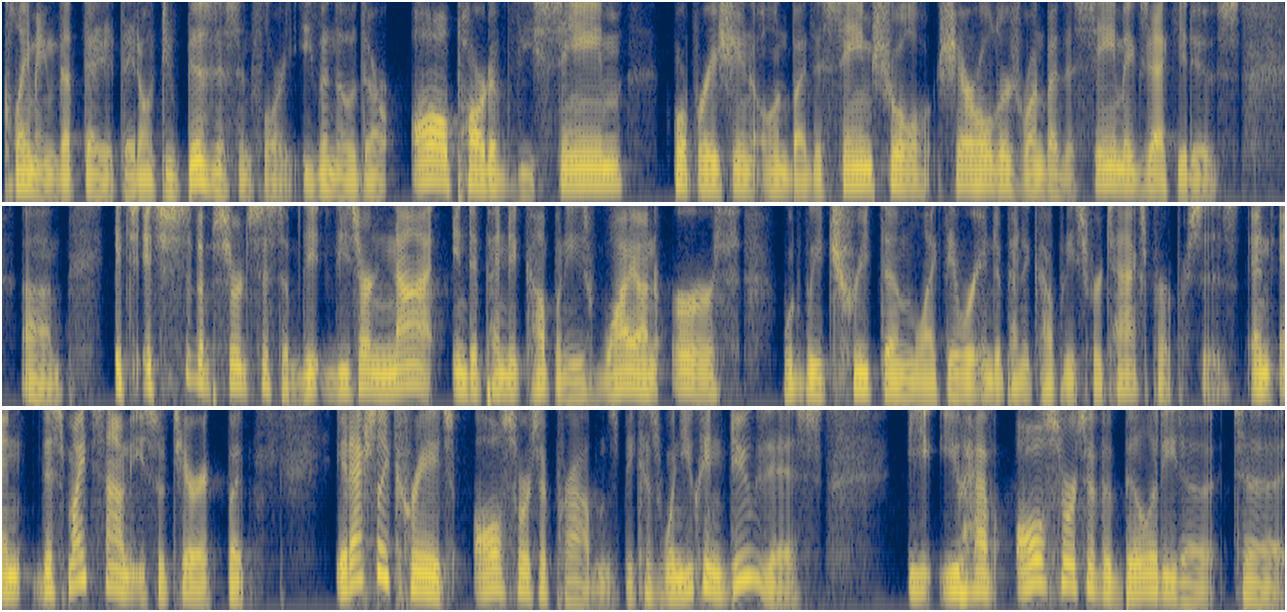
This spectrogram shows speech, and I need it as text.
claiming that they, they don't do business in Florida, even though they're all part of the same corporation owned by the same shareholders, run by the same executives. Um, it's it's just an absurd system. these are not independent companies. Why on earth would we treat them like they were independent companies for tax purposes? And and this might sound esoteric, but it actually creates all sorts of problems because when you can do this, you, you have all sorts of ability to to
